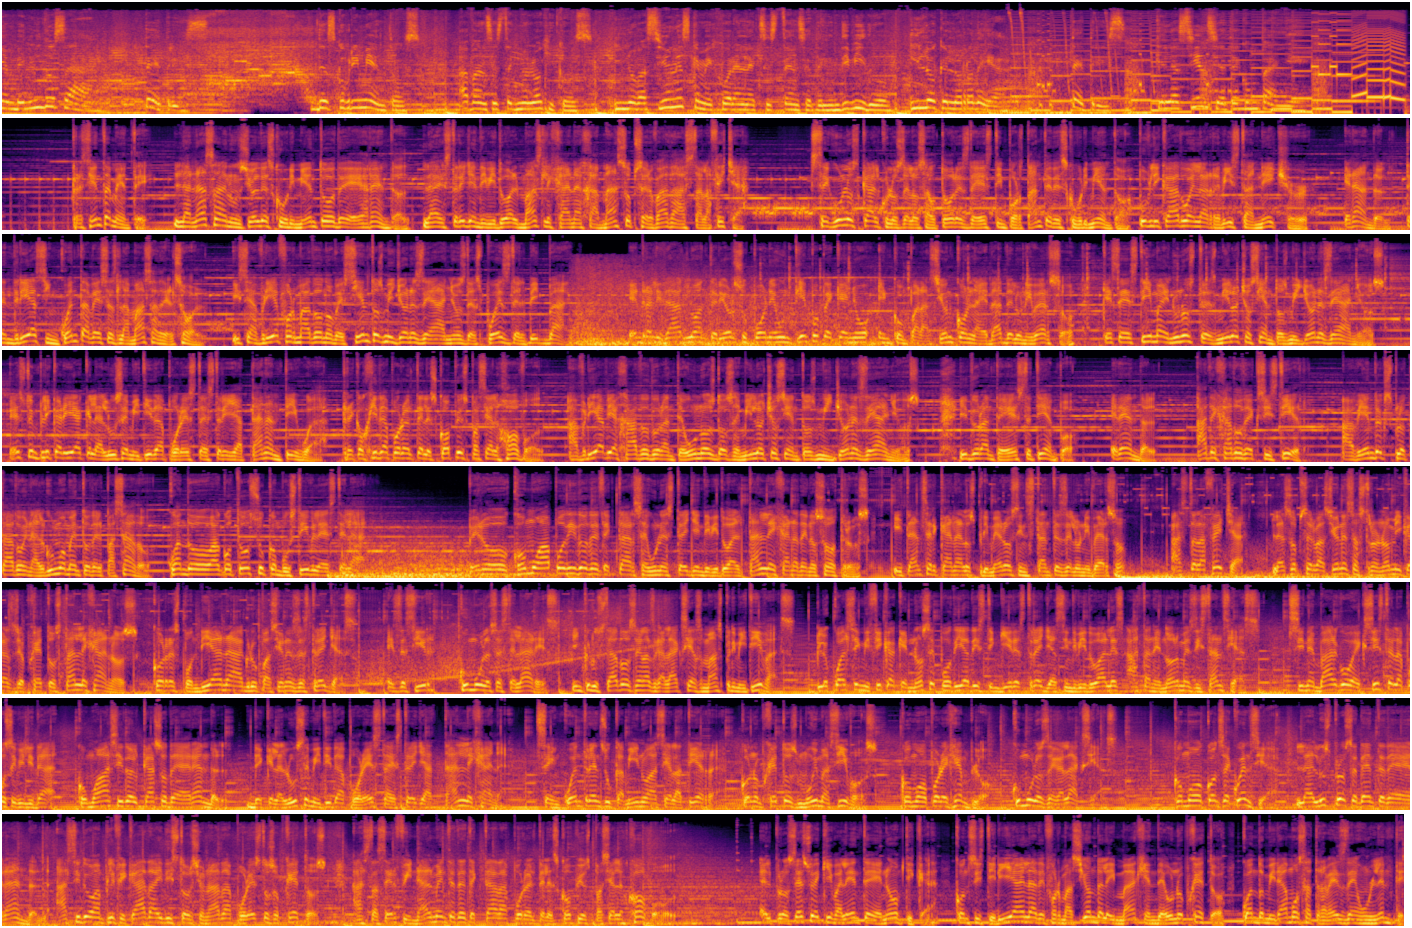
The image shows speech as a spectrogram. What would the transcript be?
Bienvenidos a Tetris. Descubrimientos, avances tecnológicos, innovaciones que mejoran la existencia del individuo y lo que lo rodea. Tetris, que la ciencia te acompañe. Recientemente, la NASA anunció el descubrimiento de Earendel, la estrella individual más lejana jamás observada hasta la fecha. Según los cálculos de los autores de este importante descubrimiento, publicado en la revista Nature, Erandel tendría 50 veces la masa del Sol y se habría formado 900 millones de años después del Big Bang. En realidad, lo anterior supone un tiempo pequeño en comparación con la edad del universo, que se estima en unos 3.800 millones de años. Esto implicaría que la luz emitida por esta estrella tan antigua, recogida por el telescopio espacial Hubble, habría viajado durante unos 12.800 millones de años, y durante este tiempo, Erendel ha dejado de existir habiendo explotado en algún momento del pasado, cuando agotó su combustible estelar. Pero, ¿cómo ha podido detectarse una estrella individual tan lejana de nosotros y tan cercana a los primeros instantes del universo? Hasta la fecha, las observaciones astronómicas de objetos tan lejanos correspondían a agrupaciones de estrellas, es decir, cúmulos estelares, incrustados en las galaxias más primitivas, lo cual significa que no se podía distinguir estrellas individuales a tan enormes distancias. Sin embargo, existe la posibilidad, como ha sido el caso de Arendel, de que la luz emitida por esta estrella tan lejana se encuentra en su camino hacia la Tierra con objetos muy masivos, como por ejemplo cúmulos de galaxias. Como consecuencia, la luz procedente de Erandel ha sido amplificada y distorsionada por estos objetos hasta ser finalmente detectada por el telescopio espacial Hubble. El proceso equivalente en óptica consistiría en la deformación de la imagen de un objeto cuando miramos a través de un lente.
